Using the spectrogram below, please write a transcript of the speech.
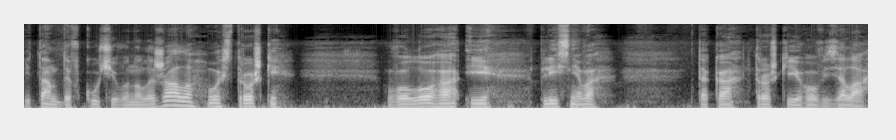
І там, де в кучі воно лежало, ось трошки волога і пліснява така трошки його взяла.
